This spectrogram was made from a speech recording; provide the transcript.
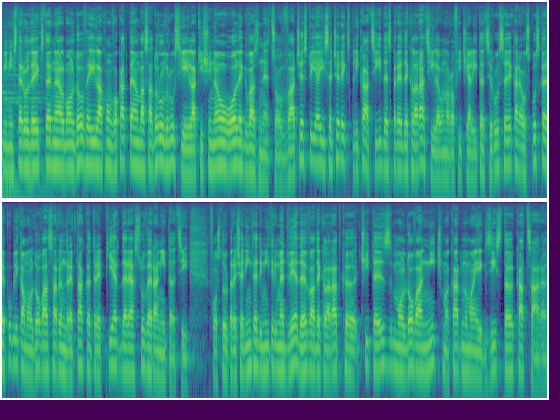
Ministerul de Externe al Moldovei l-a convocat pe ambasadorul Rusiei la Chișinău, Oleg Vaznetsov. Acestuia îi se cer explicații despre declarațiile unor oficialități ruse care au spus că Republica Moldova s-ar îndrepta către pierderea suveranității. Fostul președinte Dimitri Medvedev a declarat că, citez, Moldova nici măcar nu mai există ca țară.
